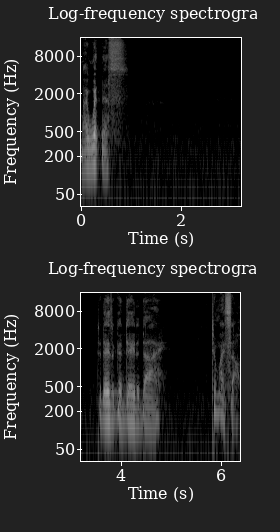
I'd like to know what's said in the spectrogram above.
my witness. Today's a good day to die to myself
